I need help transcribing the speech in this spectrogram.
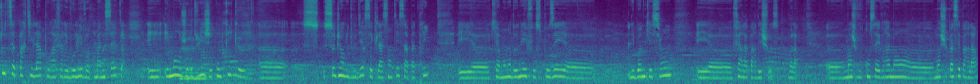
toute cette partie-là pourra faire évoluer votre mindset. Et, moi, aujourd'hui, j'ai compris que euh, ce que j'ai envie de vous dire, c'est que la santé, ça n'a pas de prix. Et euh, qu'à un moment donné, il faut se poser euh, les bonnes questions et faire la part des choses. Voilà. moi, je vous conseille vraiment. moi, je suis passée par là.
